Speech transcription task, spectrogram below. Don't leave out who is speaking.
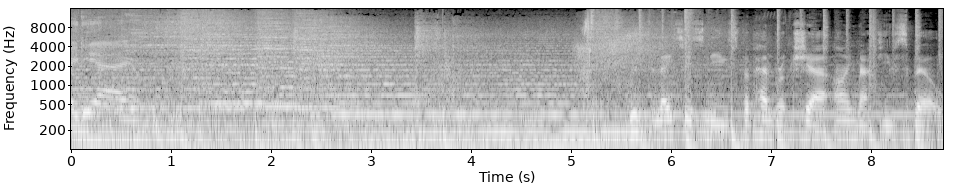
Speaker 1: Radio.
Speaker 2: With the latest news for Pembrokeshire, I'm Matthew Spill.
